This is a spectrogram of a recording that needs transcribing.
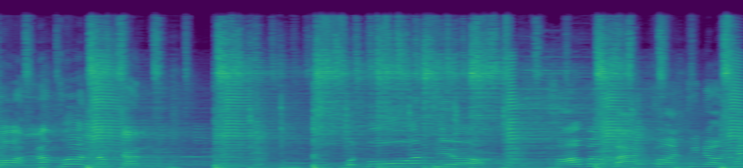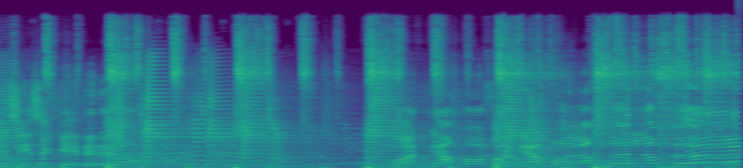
ฟอนลำเพิ่นน้ำกันมวนม้วนพี่น้องขอเบิ่งบาทฟอนพี่น้องทั้งสีสะเกตได้เด้อฟอนงามบ่ฟอนงามบ่ลำเพิ่นลำเพิ่น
